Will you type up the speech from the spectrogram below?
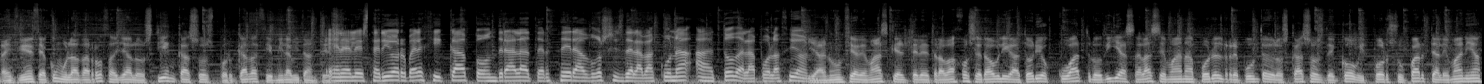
La incidencia acumulada roza ya los 100 casos por cada 100.000 habitantes. En el exterior, Bélgica pondrá la tercera dosis de la vacuna a toda la población. Y anuncia además que el teletrabajo será obligatorio cuatro días a la semana por el repunte de los casos de COVID. Por su parte, Alemania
